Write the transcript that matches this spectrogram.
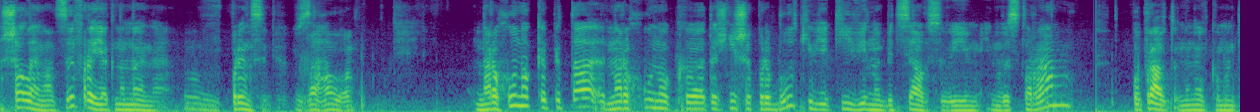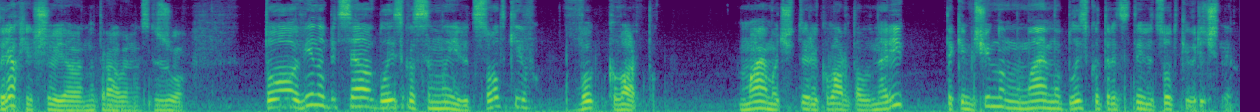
шалена цифра, як на мене, в принципі, загалом. На рахунок капіта... на рахунок, е, точніше, прибутків, які він обіцяв своїм інвесторам, поправте мене в коментарях, якщо я неправильно скажу, то він обіцяв близько 7% в квартал. Маємо 4 квартали на рік. Таким чином, ми маємо близько 30% річних.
